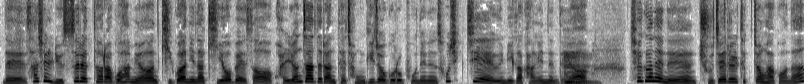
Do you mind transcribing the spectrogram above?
네, 사실 뉴스레터라고 하면 기관이나 기업에서 관련자들한테 정기적으로 보내는 소식지의 의미가 강했는데요. 음. 최근에는 주제를 특정하거나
